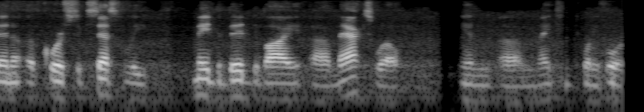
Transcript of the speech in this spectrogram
then, of course, successfully made the bid to buy uh, Maxwell in 1924.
